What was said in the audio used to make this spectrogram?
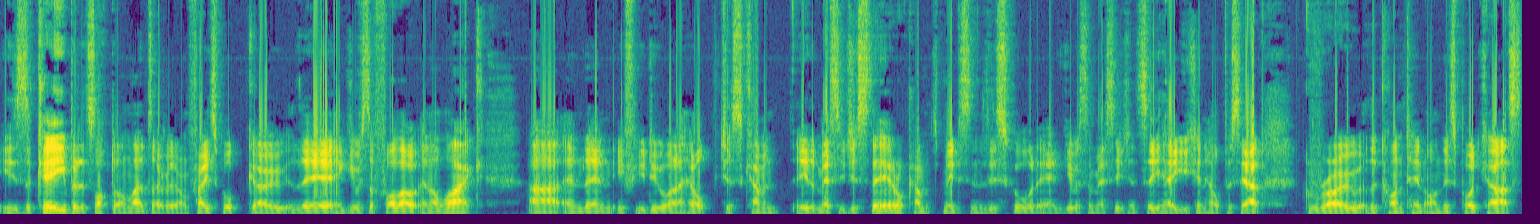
is the key, but it's locked on lads over there on Facebook. Go there and give us a follow and a like. Uh, and then if you do want to help, just come and either message us there or come meet us in the Discord and give us a message and see how you can help us out grow the content on this podcast.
